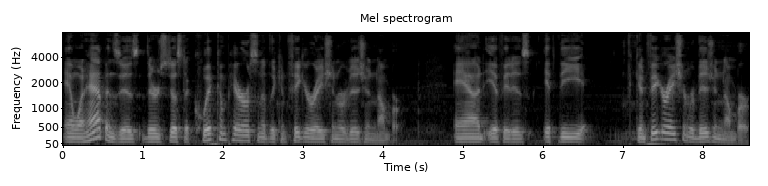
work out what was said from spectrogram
And what happens is there's just a quick comparison of the configuration revision number and if it is if the configuration revision number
